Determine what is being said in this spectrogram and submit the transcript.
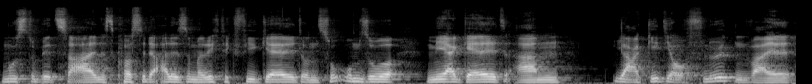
musst du bezahlen. Es kostet ja alles immer richtig viel Geld und so umso mehr Geld ähm, ja, geht ja auch flöten, weil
